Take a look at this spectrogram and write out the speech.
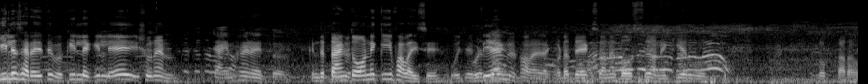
কিলে স্যার দিতে হবে, কিলে কিলে এই শুনেন। টাইম হয় নাই তো। কিন্তু টাইম তো অনেকই ফালাইছে। ওই যে ওটা ওটাই ফালাই ওটা দেখছে অনেক ধরছে অনেক আর লোক খারাপ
